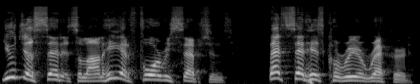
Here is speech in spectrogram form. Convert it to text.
You just said it, Solana. He had four receptions. That set his career record.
